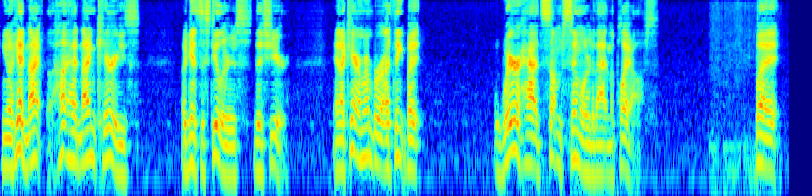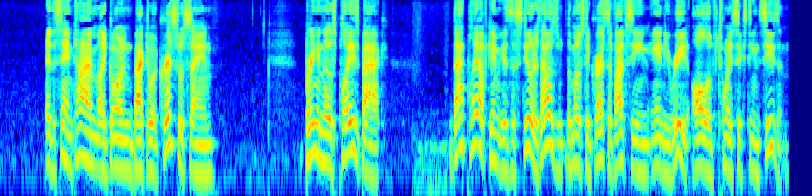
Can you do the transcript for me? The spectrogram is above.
You know, he had nine Hunt had nine carries against the Steelers this year, and I can't remember. I think, but Ware had something similar to that in the playoffs. But at the same time, like going back to what Chris was saying, bringing those plays back, that playoff game against the Steelers, that was the most aggressive I've seen Andy Reid all of 2016 season.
